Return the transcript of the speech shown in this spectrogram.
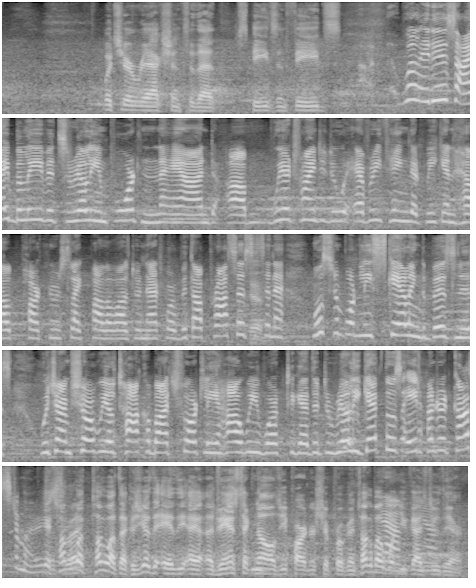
What's your reaction to that, speeds and feeds? Well, it is, I believe it's really important and um, we're trying to do everything that we can help partners like Palo Alto Network with our processes Yeah. and uh, most importantly scaling the business, which I'm sure we'll talk about shortly, how we work together to really get those 800 customers. Yeah, talk, right. about, talk about that, because you have the, the uh, Advanced Technology Partnership Program. Talk about Yeah, what you guys yeah. do there.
